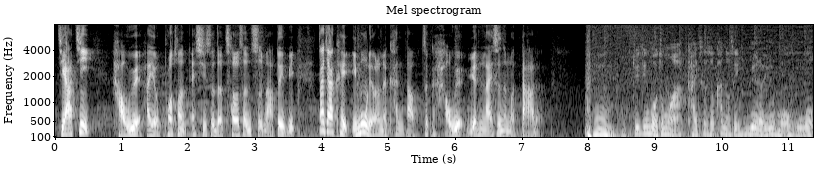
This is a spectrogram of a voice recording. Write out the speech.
佳绩、豪越还有 Proton S 七的车身尺码对比，大家可以一目了然的看到这个豪越原来是那么大的。嗯，最近我周末啊开车的时候看东西越来越模糊哦。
